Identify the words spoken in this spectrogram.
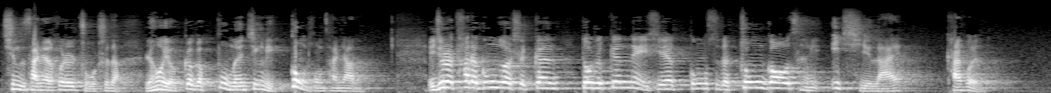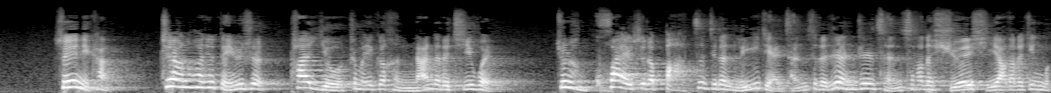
亲自参加的，或者是主持的，然后有各个部门经理共同参加的，也就是他的工作是跟都是跟那些公司的中高层一起来开会的，所以你看这样的话就等于是他有这么一个很难得的机会，就是很快速的把自己的理解层次的认知层次，他的学习啊，他的进步，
